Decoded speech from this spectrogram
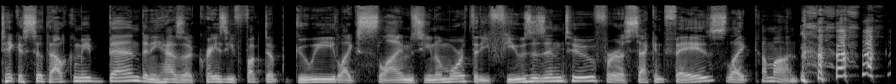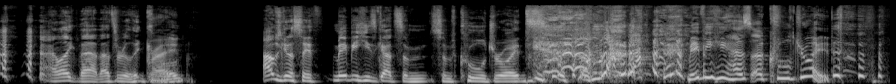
take a Sith alchemy bend and he has a crazy fucked up gooey like slime xenomorph that he fuses into for a second phase. Like, come on, I like that. That's really cool. right? I was gonna say maybe he's got some some cool droids. Maybe he has a cool droid.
